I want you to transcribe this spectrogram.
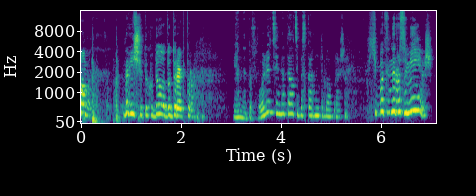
Мама, навіщо ти ходила до директора? Я не дозволю цій Наталці безкарно тебе ображати. Хіба ти не розумієш?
